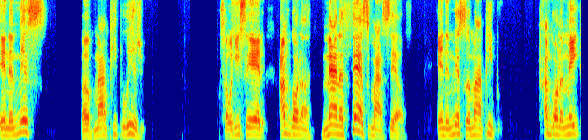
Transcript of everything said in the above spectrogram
in the midst of my people Israel. So he said, I'm going to manifest myself in the midst of my people. I'm going to make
